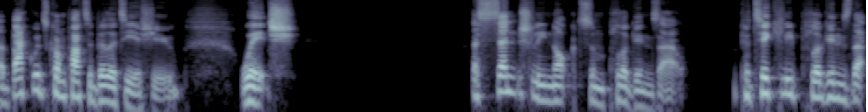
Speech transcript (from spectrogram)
a backwards compatibility issue, which essentially knocked some plugins out, particularly plugins that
